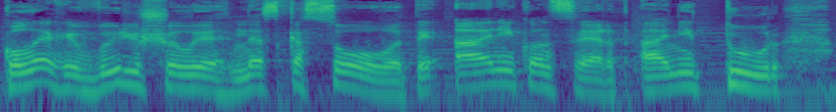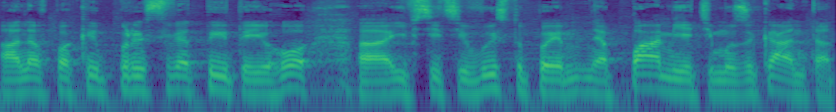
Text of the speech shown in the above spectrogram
Колеги вирішили не скасовувати ані концерт, ані тур, а навпаки, присвятити його а, і всі ці виступи пам'яті музиканта.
